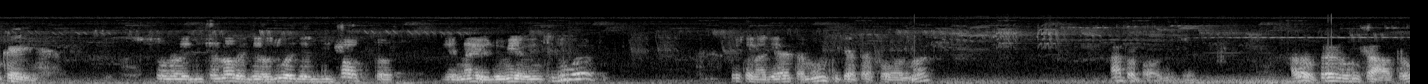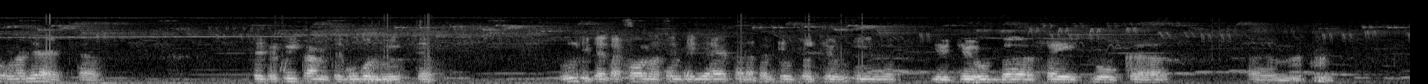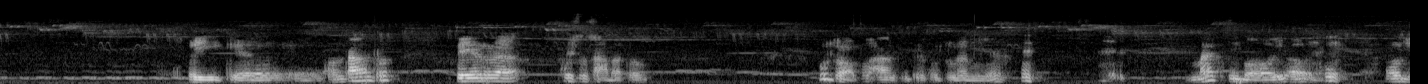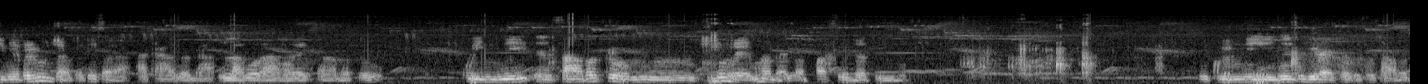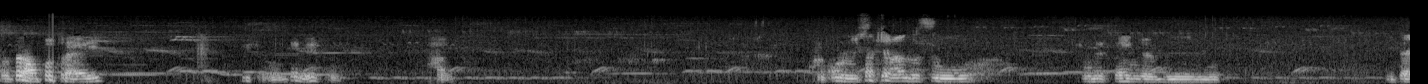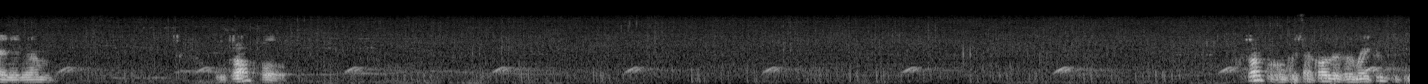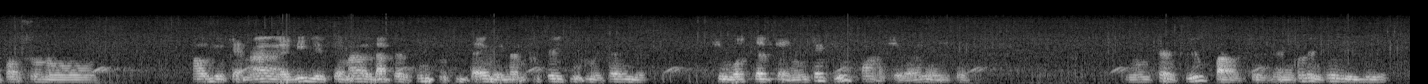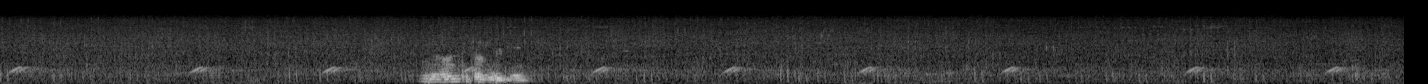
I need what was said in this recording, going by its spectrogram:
Ok, sono le 19.02 del 18 gennaio 2022, questa è una diretta multipiattaforma. A proposito, avevo preannunciato una diretta, sempre qui tramite Google Meet, multipiattaforma sempre diretta dappertutto, TuneIn, YouTube, Facebook, um, Freak e quant'altro per questo sabato. Purtroppo, anzi per fortuna mia, Maxi Boy oggi mi ha preannunciato che sarà a casa da lavorare sabato. Quindi eh, sabato mh, ci dovremo una bella passeggiatina. E quindi niente diretta questo sabato, però potrei, qui sono in telefono, qualcuno mi sta chiamando su, su messenger di, di Telegram. Purtroppo purtroppo con questa cosa che ormai tutti ti possono audiochiamare, videochiamare dappertutto, su Telegram, su Facebook Messenger, su WhatsApp, cioè non c'è più pace veramente. Non c'è più pace, è una cosa incredibile. veramente terribili.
